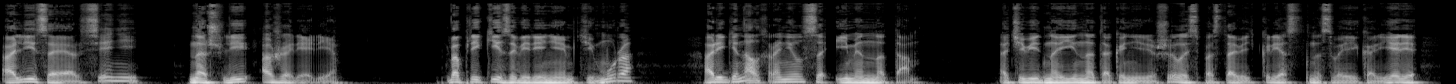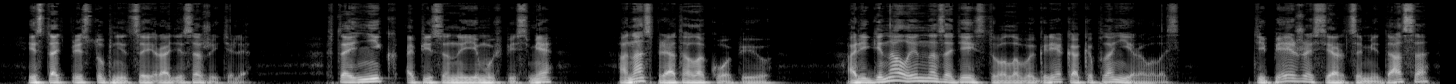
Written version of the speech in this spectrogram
Алиса и Арсений нашли ожерелье. Вопреки заверениям Тимура, оригинал хранился именно там. Очевидно, Инна так и не решилась поставить крест на своей карьере и стать преступницей ради сожителя. В тайник, описанный ему в письме, она спрятала копию. Оригинал Инна задействовала в игре, как и планировалось. Теперь же сердце Мидаса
